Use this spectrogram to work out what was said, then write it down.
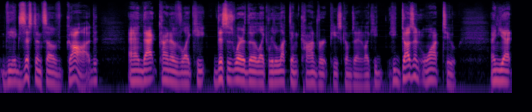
the existence of God, and that kind of like he this is where the like reluctant convert piece comes in. Like he he doesn't want to, and yet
